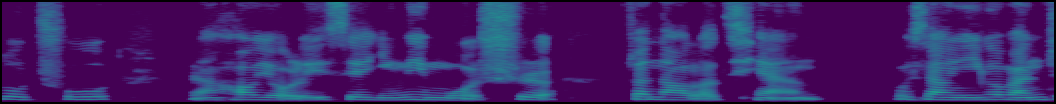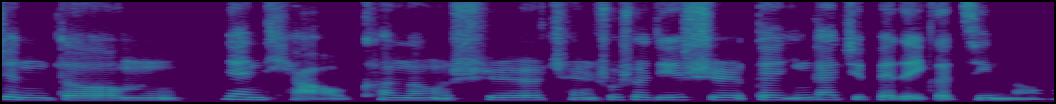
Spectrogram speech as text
露出，然后有了一些盈利模式，赚到了钱。我想一个完整的链条可能是成熟设计师更应该具备的一个技能。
